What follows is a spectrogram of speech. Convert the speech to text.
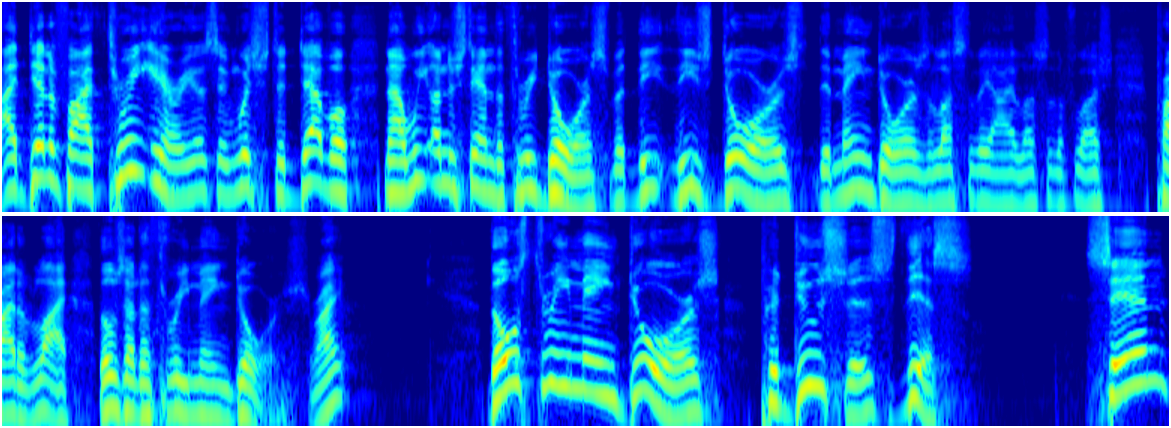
identify three areas in which the devil, now we understand the three doors, but the, these doors, the main doors, lust of the eye, lust of the flesh, pride of life, those are the three main doors, right? Those three main doors produces this sin,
